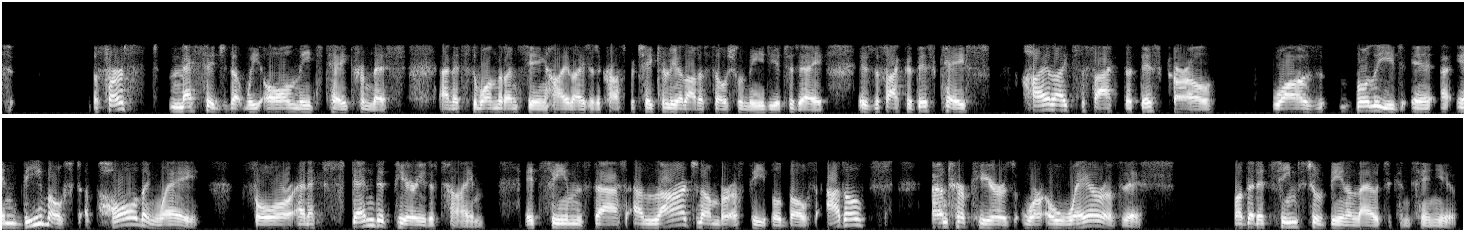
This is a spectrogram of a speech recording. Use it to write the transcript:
the first message that we all need to take from this, and it's the one that I'm seeing highlighted across particularly a lot of social media today, is the fact that this case highlights the fact that this girl was bullied in, uh, in the most appalling way for an extended period of time. It seems that a large number of people, both adults and her peers, were aware of this, but that it seems to have been allowed to continue.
